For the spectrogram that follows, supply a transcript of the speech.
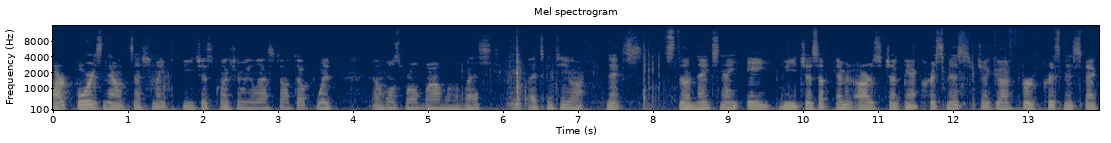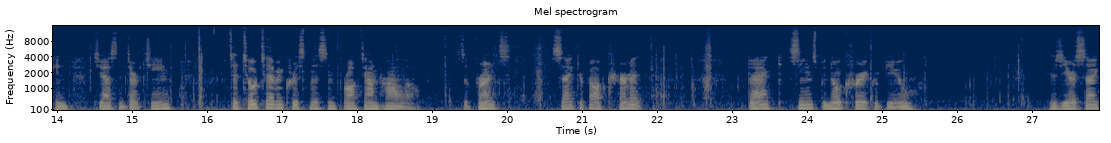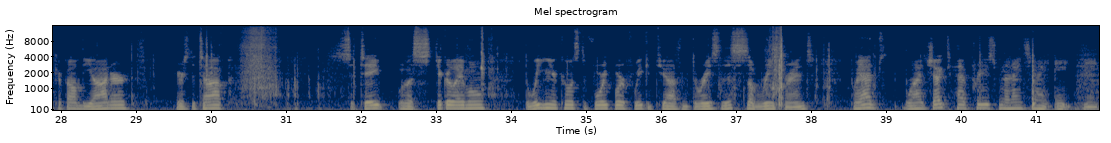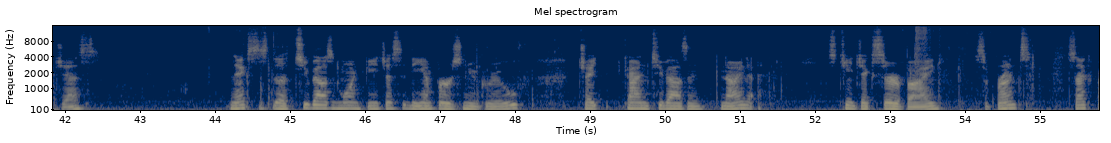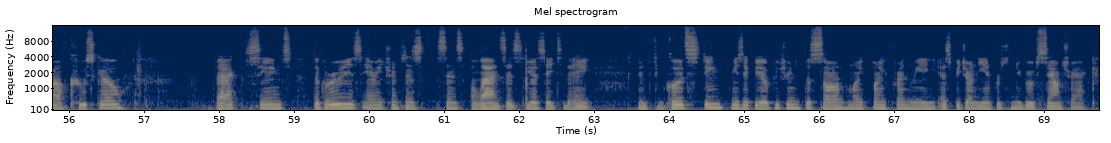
Part 4 is now in session. My VHS collection we last stopped up with Elmo's World Wild Wild West. Let's continue on. Next, it's the 1998 VHS of M&R's Jug-Band Christmas, which I got for Christmas back in 2013. It's a Toe Tapping Christmas in Frogtown Hollow. It's the front, side profile of Kermit, back scenes but no critic review. Here's the other side profile of the Otter. Here's the top. It's a tape with a sticker label. The week in your code's the 44th week of 2003, so this is a reprint. But I, had, well, I checked, had previews from the 1998 VHS. Next is the 2001 VHS The Emperor's New Groove, which I got in 2009. It's THX certified. It's the front. Side of Kuzco. Back scenes the anime transitions since Aladdin, says USA Today. It includes Sting music video featuring the song My Funny Friend Me as featured on the Emperor's New Groove soundtrack.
